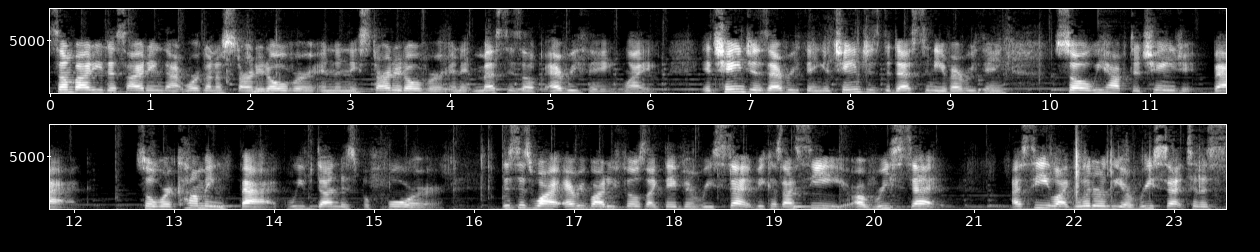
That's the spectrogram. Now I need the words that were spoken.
somebody deciding that we're gonna start it over and then they start it over and it messes up everything. Like it changes everything. It changes the destiny of everything. So we have to change it back. So we're coming back. We've done this before. This is why everybody feels like they've been reset because i see a reset I see like literally a reset to this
